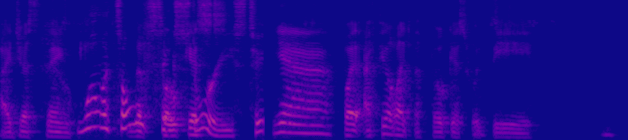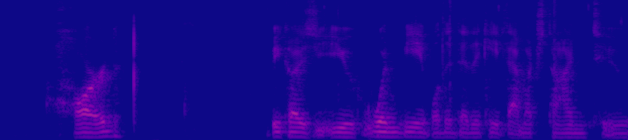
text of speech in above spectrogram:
I just think Well, it's only six focus- stories too. yeah, but I feel like the focus would be hard because you wouldn't be able to dedicate that much time to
